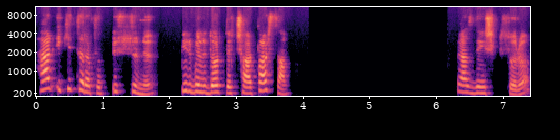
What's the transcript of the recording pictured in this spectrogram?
Her iki tarafın üssünü 1 bölü 4 ile çarparsam biraz değişik bir soru.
